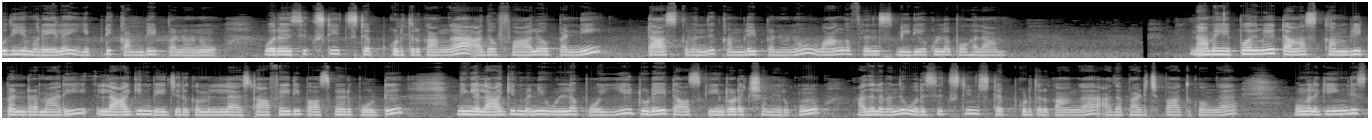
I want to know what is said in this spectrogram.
புதிய முறையில் எப்படி கம்ப்ளீட் பண்ணணும். ஒரு சிக்ஸ்டி ஸ்டெப் கொடுத்துருக்காங்க. அதை ஃபாலோ பண்ணி டாஸ்க் வந்து கம்ப்ளீட் பண்ணணும். வாங்க ஃப்ரெண்ட்ஸ் வீடியோக்குள்ளே போகலாம். நாம் எப்போதுமே டாஸ்க் கம்ப்ளீட் பண்ணுற மாதிரி லாகின் பேஜ் இருக்குமில்ல ஸ்டாஃப் ஐடி பாஸ்வேர்டு போட்டு நீங்கள் லாகின் பண்ணி உள்ளே போய் டுடே டாஸ்க் இன்ட்ரொடக்ஷன் இருக்கும். அதில் வந்து ஒரு சிக்ஸ்டீன் ஸ்டெப் கொடுத்துருக்காங்க. அதை படித்து பார்த்துக்கோங்க உங்களுக்கு இங்கிலீஷ்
